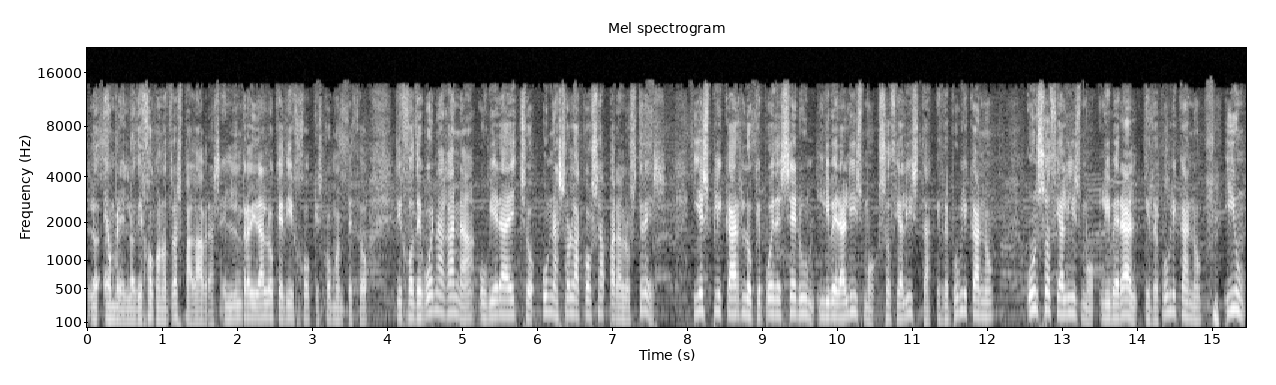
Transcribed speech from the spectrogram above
Lo- eh, hombre, lo dijo con otras palabras. Él en realidad lo que dijo, que es como empezó, dijo de buena gana hubiera hecho una sola cosa para los tres y explicar lo que puede ser un liberalismo socialista y republicano, un socialismo liberal y republicano y un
